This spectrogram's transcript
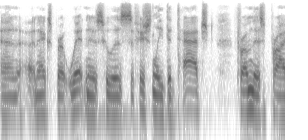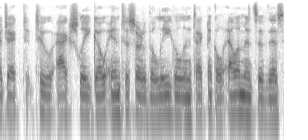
an, an expert witness who is sufficiently detached from this project to actually go into sort of the legal and technical elements of this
